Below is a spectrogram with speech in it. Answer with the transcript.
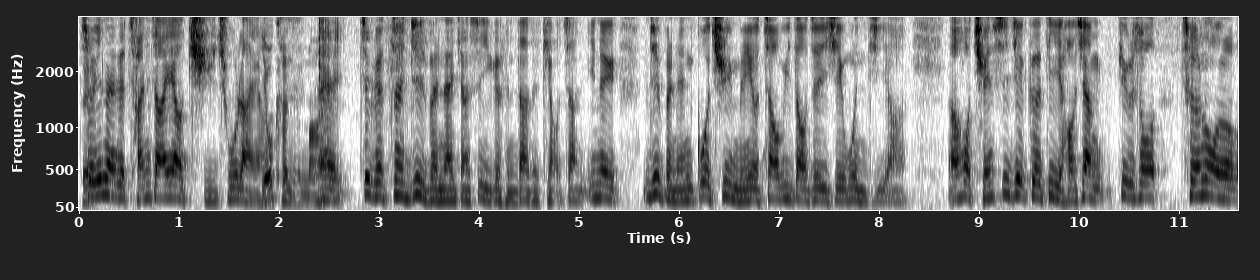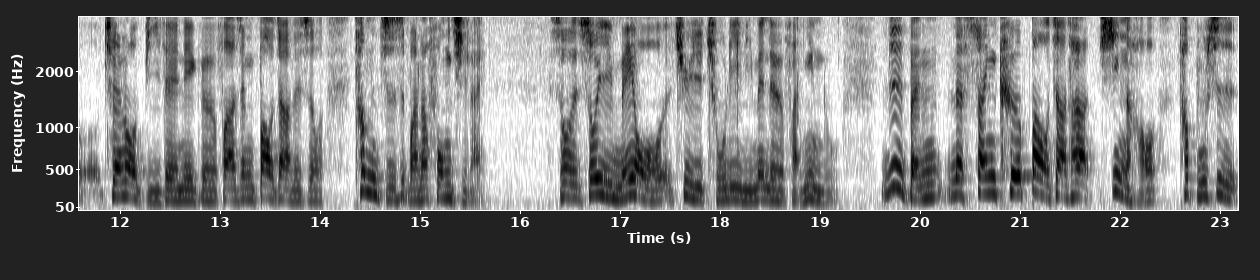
所以那个残渣要取出来啊。有可能吗？哎，这个在日本来讲是一个很大的挑战，因为日本人过去没有遭遇到这一些问题啊。然后全世界各地好像，譬如说车诺车诺比的那个发生爆炸的时候，他们只是把它封起来。所以，所以没有去处理里面的反应炉。日本那三颗爆炸，它幸好它不是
